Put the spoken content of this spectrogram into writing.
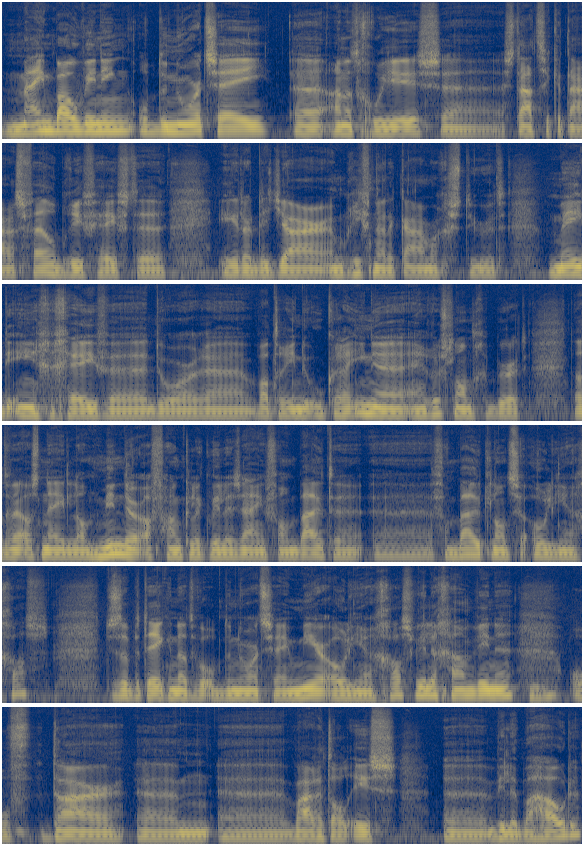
mijnbouwwinning op de Noordzee eh, aan het groeien is. Eh, staatssecretaris Veilbrief heeft eerder dit jaar een brief naar de Kamer gestuurd, mede ingegeven door wat er in de Oekraïne en Rusland gebeurt, dat wij als Nederland minder afhankelijk willen zijn van, buiten, van buitenlandse olie en gas. Dus dat betekent dat we op de Noordzee meer olie en gas willen gaan winnen, of daar ehm, eh, waar het al is willen behouden.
